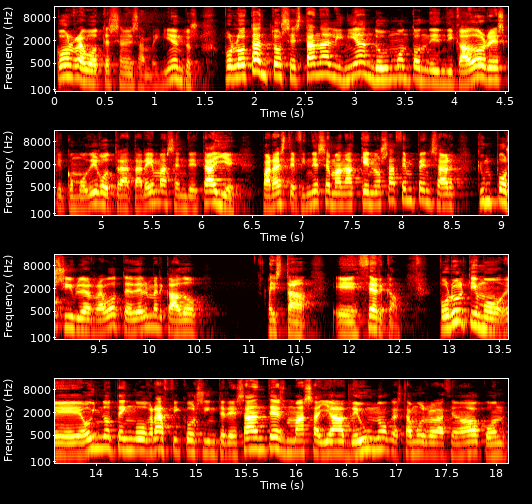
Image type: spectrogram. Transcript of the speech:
con rebotes en el S&P 500. Por lo tanto, se están alineando un montón de indicadores que, como digo, trataré más en detalle para este fin de semana que nos hacen pensar que un posible rebote del mercado está eh, cerca. Por último, eh, hoy no tengo gráficos interesantes, más allá de uno que está muy relacionado con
